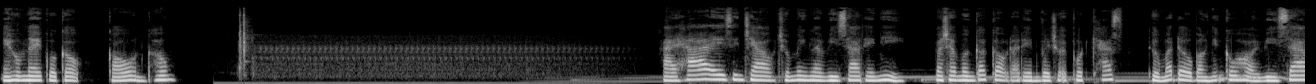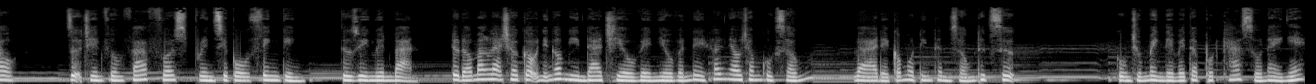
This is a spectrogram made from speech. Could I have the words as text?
Ngày hôm nay của cậu có ổn không? Hi hi, xin chào, chúng mình là Vì sao thế nhỉ? Và chào mừng các cậu đã đến với chuỗi podcast thường bắt đầu bằng những câu hỏi vì sao dựa trên phương pháp First Principle Thinking, tư duy nguyên bản. Điều đó mang lại cho cậu những góc nhìn đa chiều về nhiều vấn đề khác nhau trong cuộc sống và để có một tinh thần sống thực sự. Cùng chúng mình đến với tập podcast số này nhé.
